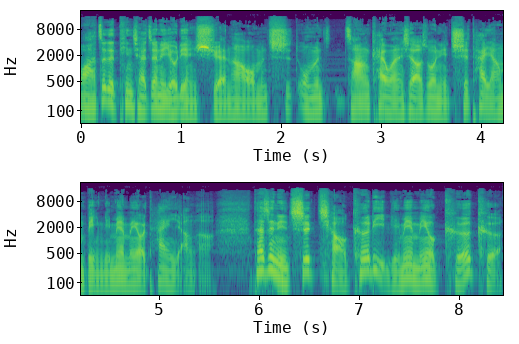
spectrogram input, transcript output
哇，这个听起来真的有点悬啊！我们吃，我们常常开玩笑说，你吃太阳饼里面没有太阳啊，但是你吃巧克力里面没有可可，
